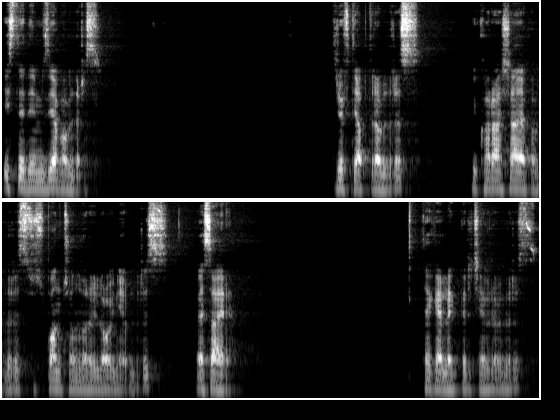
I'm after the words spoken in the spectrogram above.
istediğimizi yapabiliriz. Drift yaptırabiliriz. Yukarı aşağı yapabiliriz. Süspansiyonlarıyla oynayabiliriz. Vesaire. Tekerlekleri çevirebiliriz.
